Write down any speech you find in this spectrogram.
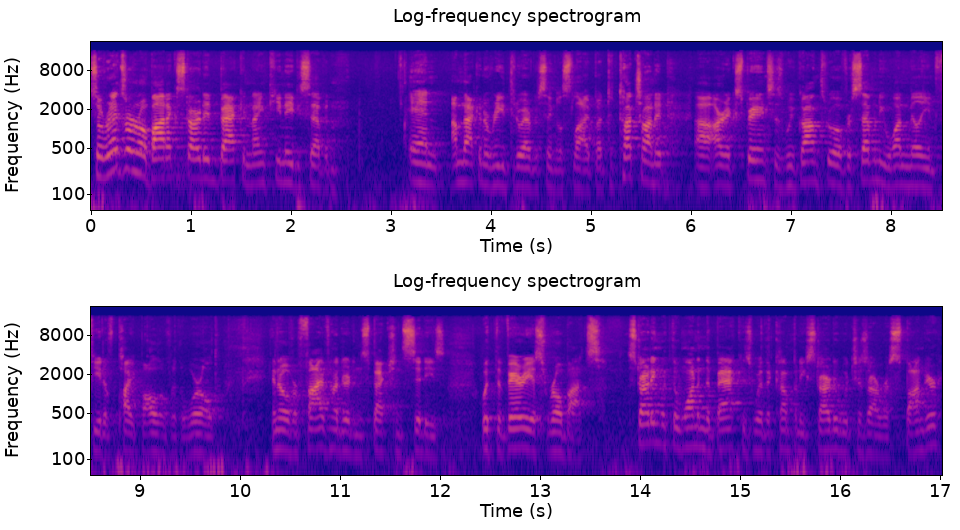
So Red Zone Robotics started back in 1987. And I'm not going to read through every single slide, but to touch on it, uh, our experiences, we've gone through over 71 million feet of pipe all over the world in over 500 inspection cities with the various robots. Starting with the one in the back is where the company started, which is our responder.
